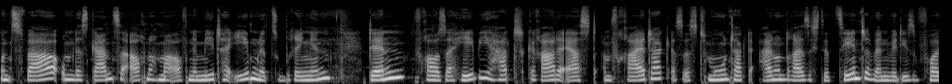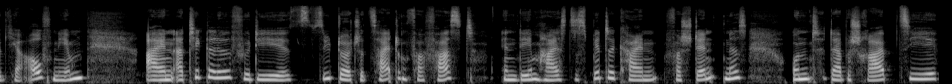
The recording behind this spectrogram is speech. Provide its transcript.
und zwar um das Ganze auch nochmal auf eine Metaebene zu bringen, denn Frau Sahebi hat gerade erst am Freitag, es ist Montag, der 31.10., wenn wir diese Folge hier aufnehmen, einen Artikel für die Süddeutsche Zeitung verfasst, in dem heißt es bitte kein Verständnis und da beschreibt sie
